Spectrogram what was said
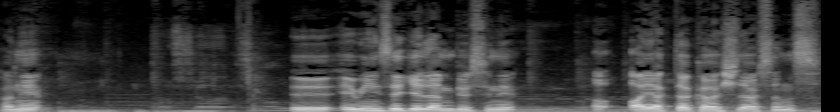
Hani e, evinize gelen birisini ayakta karşılarsanız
